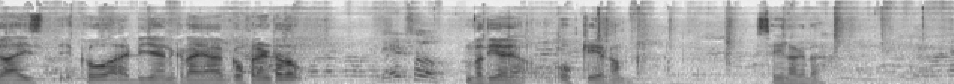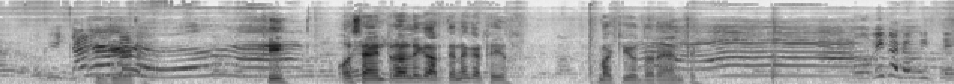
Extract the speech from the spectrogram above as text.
ਗਾਇਸ ਦੇਖੋ ਆ ਡਿਜ਼ਾਈਨ ਕਰਾਇਆ। ਅੱਗੋਂ ਫਰੰਟ ਤੋਂ 150 ਵਧੀਆ ਆ। ਓਕੇ ਆ ਕੰਮ। ਸਹੀ ਲੱਗਦਾ। ਗੇਟ ਕੀ ਉਹ ਸੈਂਟਰ ਵਾਲੇ ਕਰਤੇ ਨਾ ਇਕੱਠੇ। ਬਾਕੀ ਉਧਰ ਰਹਿਣ ਤੇ। ਉਹ ਵੀ ਕਰੋ ਕੀਤੇ।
